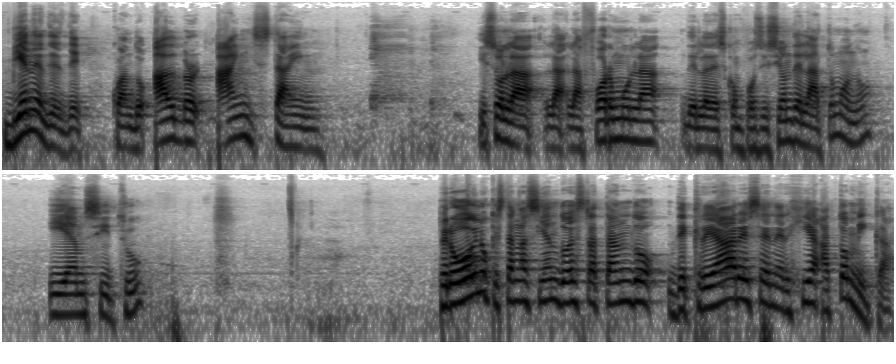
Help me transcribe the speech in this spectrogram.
Viene desde cuando Albert Einstein hizo la, fórmula de la descomposición del átomo, ¿no? EMC2. Pero hoy lo que están haciendo es tratando de crear esa energía atómica,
